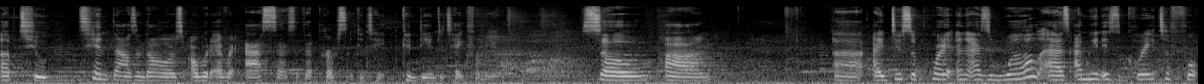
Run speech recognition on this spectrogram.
up to $10,000 or whatever assets that that person can, take, can deem to take from you. So um, uh, I do support it, and as well as I mean, it's great to fo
